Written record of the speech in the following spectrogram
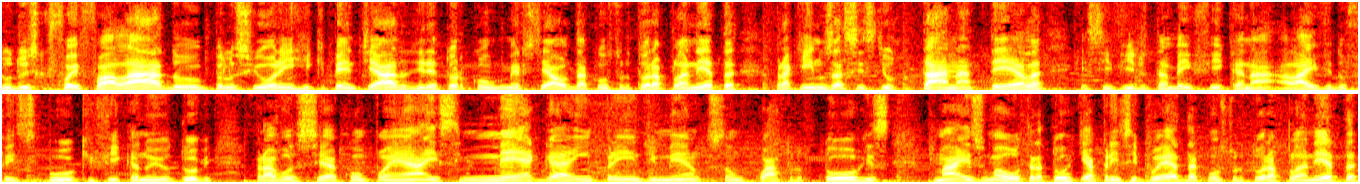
Tudo isso que foi falado pelo senhor Henrique Penteado, diretor comercial da construtora Planeta, para quem nos assistiu, tá na tela. Esse vídeo também fica na live do Facebook, fica no YouTube, para você acompanhar esse mega empreendimento. São quatro torres, mais uma outra torre que a princípio é da construtora Planeta.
